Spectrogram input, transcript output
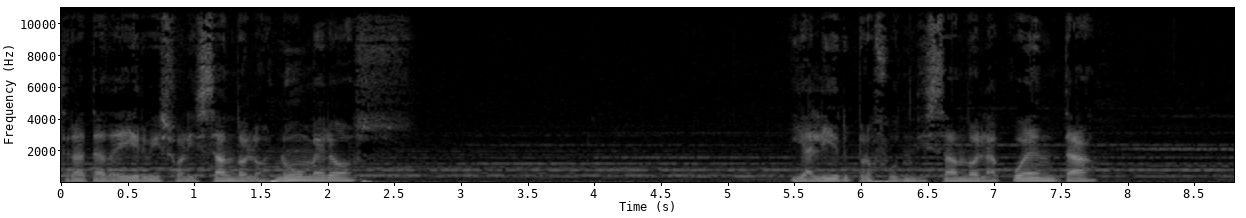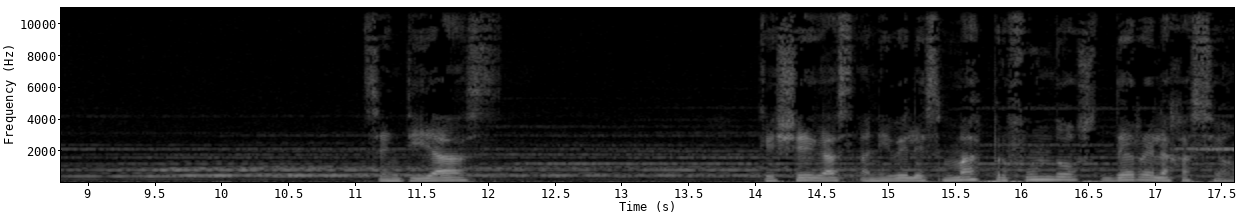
Trata de ir visualizando los números y al ir profundizando la cuenta, sentirás que llegas a niveles más profundos de relajación.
